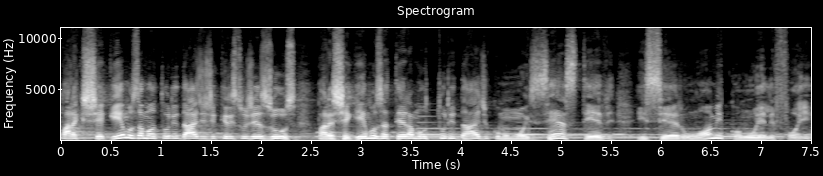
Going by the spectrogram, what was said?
para que cheguemos à maturidade de Cristo Jesus, para cheguemos a ter a maturidade como Moisés teve e ser um homem como ele foi.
